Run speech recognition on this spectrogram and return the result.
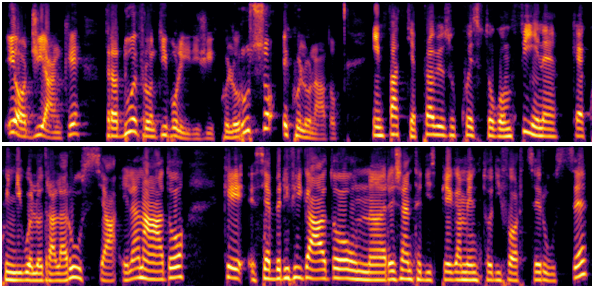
e oggi anche tra due fronti politici, quello russo e quello NATO. Infatti è proprio su questo confine, che è quindi quello tra la Russia e la NATO, che si è verificato un recente dispiegamento di forze russe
